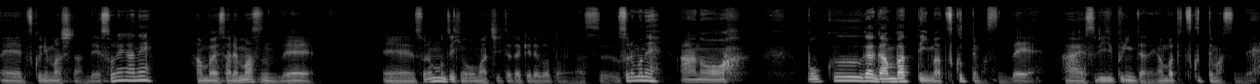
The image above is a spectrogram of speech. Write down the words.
えー、作りましたんでそれがね販売されますんで、えー、それも是非お待ちいただければと思います。それもねあの僕が頑張って今作ってますんで、はい、3D プリンターで頑張って作ってますんで、はい、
